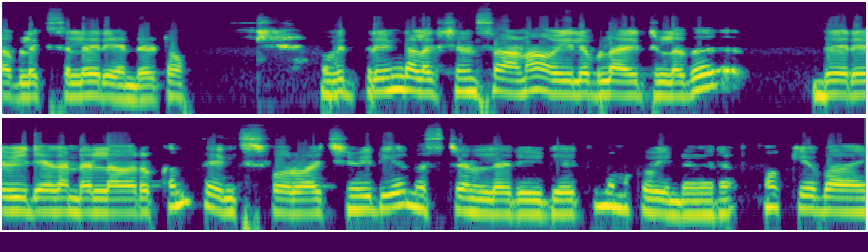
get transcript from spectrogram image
ഡബിൾ എക്സൽ വരെയുണ്ട് കേട്ടോ. അപ്പോൾ ഇത്രയും കളക്ഷൻസ് ആണ് അവൈലബിൾ ആയിട്ടുള്ളത്. ഇതുവരെ വീഡിയോ കണ്ട എല്ലാവർക്കും thanks for watching video next നല്ലൊരു വീഡിയോ ആയിട്ട് നമുക്ക് വീണ്ടും വരാം. ഓക്കെ ബൈ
